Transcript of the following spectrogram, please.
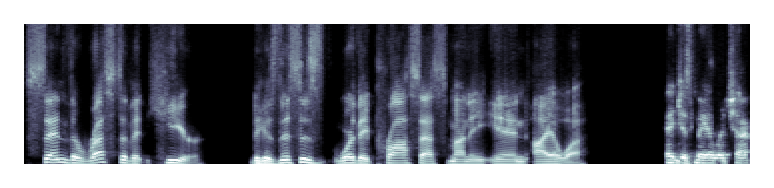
send the rest of it here because this is where they process money in Iowa. And just mail a check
